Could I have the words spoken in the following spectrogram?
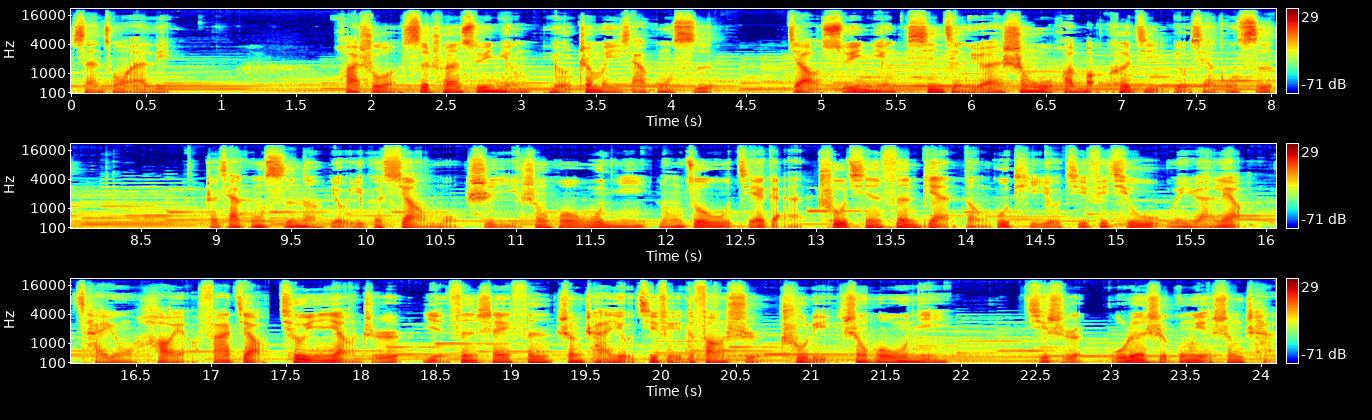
三宗案例。话说，四川遂宁有这么一家公司，叫遂宁新景源生物环保科技有限公司。这家公司呢有一个项目是以生活污泥、农作物秸秆、畜禽粪便等固体有机废弃物为原料，采用耗氧发酵、蚯蚓养殖、引粪筛分生产有机肥的方式处理生活污泥。其实，无论是工业生产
